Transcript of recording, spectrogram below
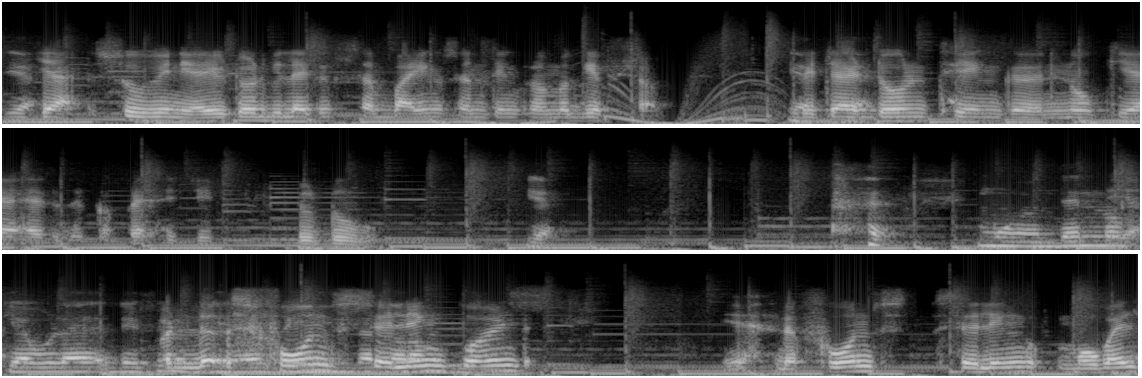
Yeah. Yeah, souvenir. It would be like some buying something from a gift shop, Yeah, which I don't think uh, Nokia has the capacity to do. Yeah. More, then Nokia Yeah. would have definitely. But the phone in the selling point- Yeah, the phone's selling mobile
